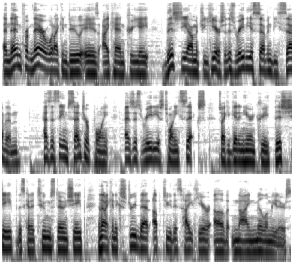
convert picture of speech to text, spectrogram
And then from there, what I can do is I can create this geometry here. So this radius 77 has the same center point as this radius 26. So I could get in here and create this shape, this kind of tombstone shape, and then I can extrude that up to this height here of nine millimeters.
